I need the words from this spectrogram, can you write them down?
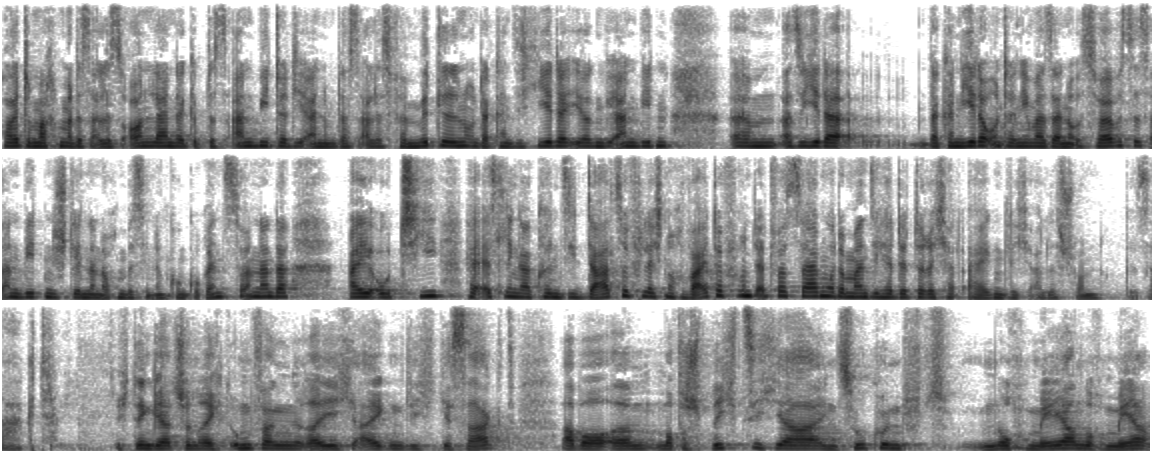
heute macht man das alles online, da gibt es Anbieter, die einem das alles vermitteln und da kann sich jeder irgendwie anbieten. Ähm, also jeder, da kann jeder Unternehmer seine Services anbieten, die stehen dann auch ein bisschen in Konkurrenz zueinander. IoT, Herr Esslinger, können Sie dazu vielleicht noch weiterführend etwas sagen oder meinen Sie, Herr Ditterich hat eigentlich alles schon schon gesagt. Ich denke, er hat schon recht umfangreich eigentlich gesagt, aber ähm, man verspricht sich ja in Zukunft noch mehr, noch mehr,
